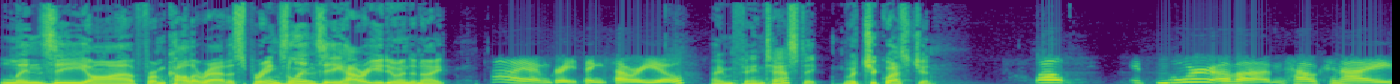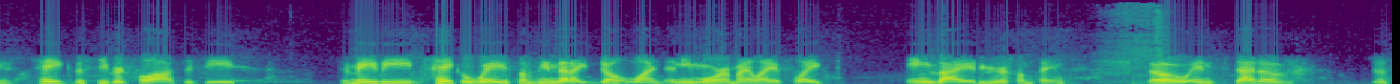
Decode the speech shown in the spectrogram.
Lindsay uh, from Colorado Springs. Lindsay, how are you doing tonight? Hi, I'm great. Thanks. How are you? I'm fantastic. What's your question? Well, it's more of a um, how can I take the secret philosophy to maybe take away something that I don't want anymore in my life, like anxiety or something. So instead of just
